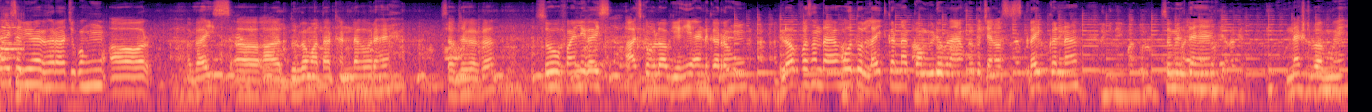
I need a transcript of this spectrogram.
गाइस अभी मैं घर आ चुका हूँ और गाइस दुर्गा माता ठंडा हो रहा है सब जगह का। सो फाइनली गाइस आज का ब्लॉग यहीं एंड कर रहा हूँ। ब्लॉग पसंद आया हो तो लाइक करना कम वीडियो बनाया हूँ तो चैनल सब्सक्राइब करना। सो मिलते हैं नेक्स्ट ब्लॉग में।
